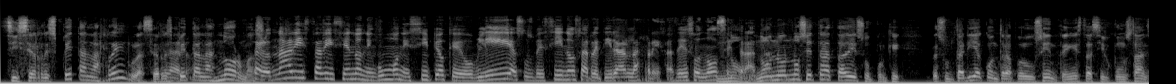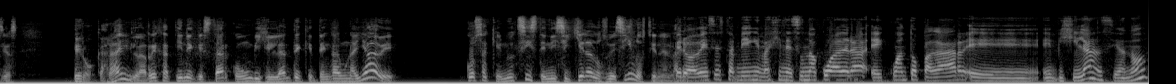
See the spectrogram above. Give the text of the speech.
si se respetan las reglas, se respetan las normas. Pero nadie está diciendo ningún municipio que obligue a sus vecinos a retirar las rejas, de eso no se trata. No, no, no se trata de eso, porque resultaría contraproducente en estas circunstancias. Pero caray, la reja tiene que estar con un vigilante que tenga una llave cosa que no existe, ni siquiera los vecinos tienen la Pero a veces también, imagínense, una cuadra, eh, cuánto pagar eh, en vigilancia, ¿no?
